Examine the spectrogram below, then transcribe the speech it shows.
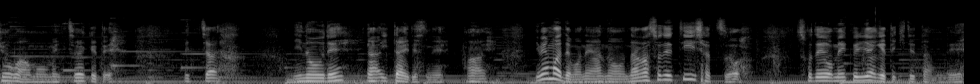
今日はもうめっちゃ焼けてめっちゃ二の腕が痛いですね。はい。今までもねあの長袖 T シャツを袖をめくり上げてきてたんで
